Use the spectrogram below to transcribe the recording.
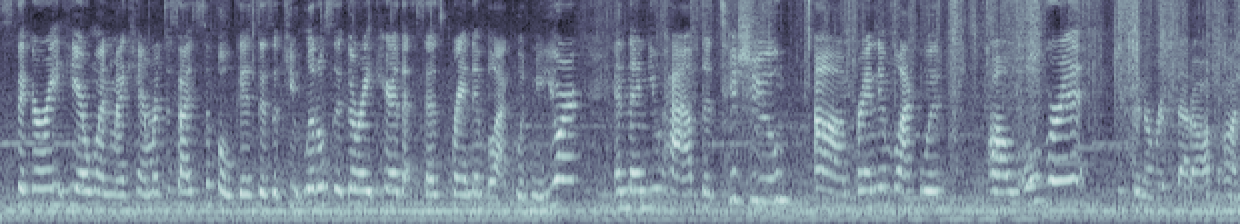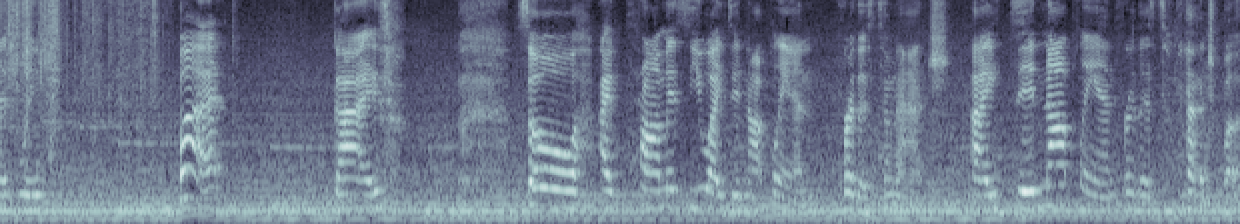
sticker right here when my camera decides to focus. There's a cute little sticker right here that says Brandon Blackwood New York. And then you have the tissue um, Brandon Blackwood all over it. Just gonna rip that off honestly. But guys so I promise you I did not plan for this to match. I did not plan for this to match, but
